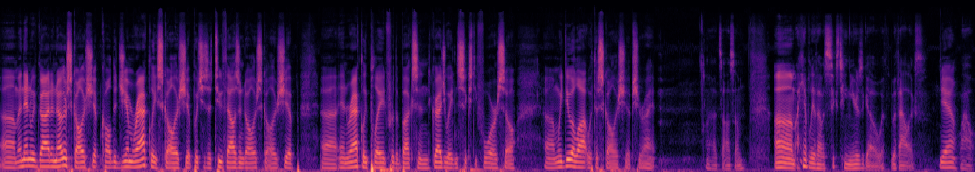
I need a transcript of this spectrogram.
um, and then we've got another scholarship called the Jim Rackley Scholarship, which is a two thousand dollars scholarship uh, and Rackley played for the Bucks and graduated in '64. So um, we do a lot with the scholarships. You're right. Oh, that's awesome. Um, I can't believe that was 16 years ago with, with Alex. Yeah, Wow.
